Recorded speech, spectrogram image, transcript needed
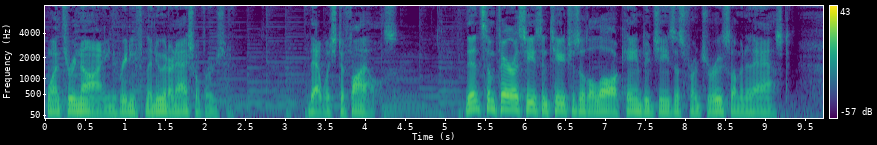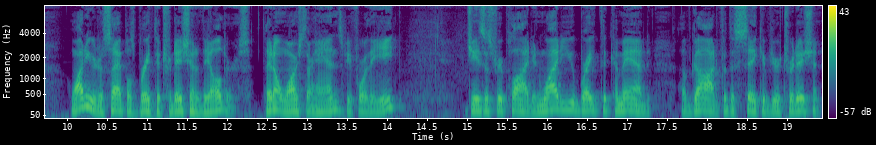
1 through 9, reading from the New International Version. That which defiles. Then some Pharisees and teachers of the law came to Jesus from Jerusalem and asked, Why do your disciples break the tradition of the elders? They don't wash their hands before they eat. Jesus replied, And why do you break the command of God for the sake of your tradition?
